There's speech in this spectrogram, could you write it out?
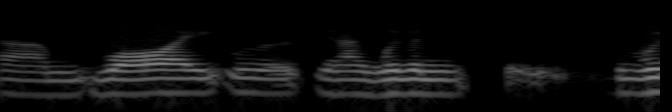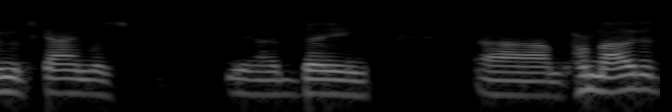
um, why were, you know women the women's game was you know being um, promoted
